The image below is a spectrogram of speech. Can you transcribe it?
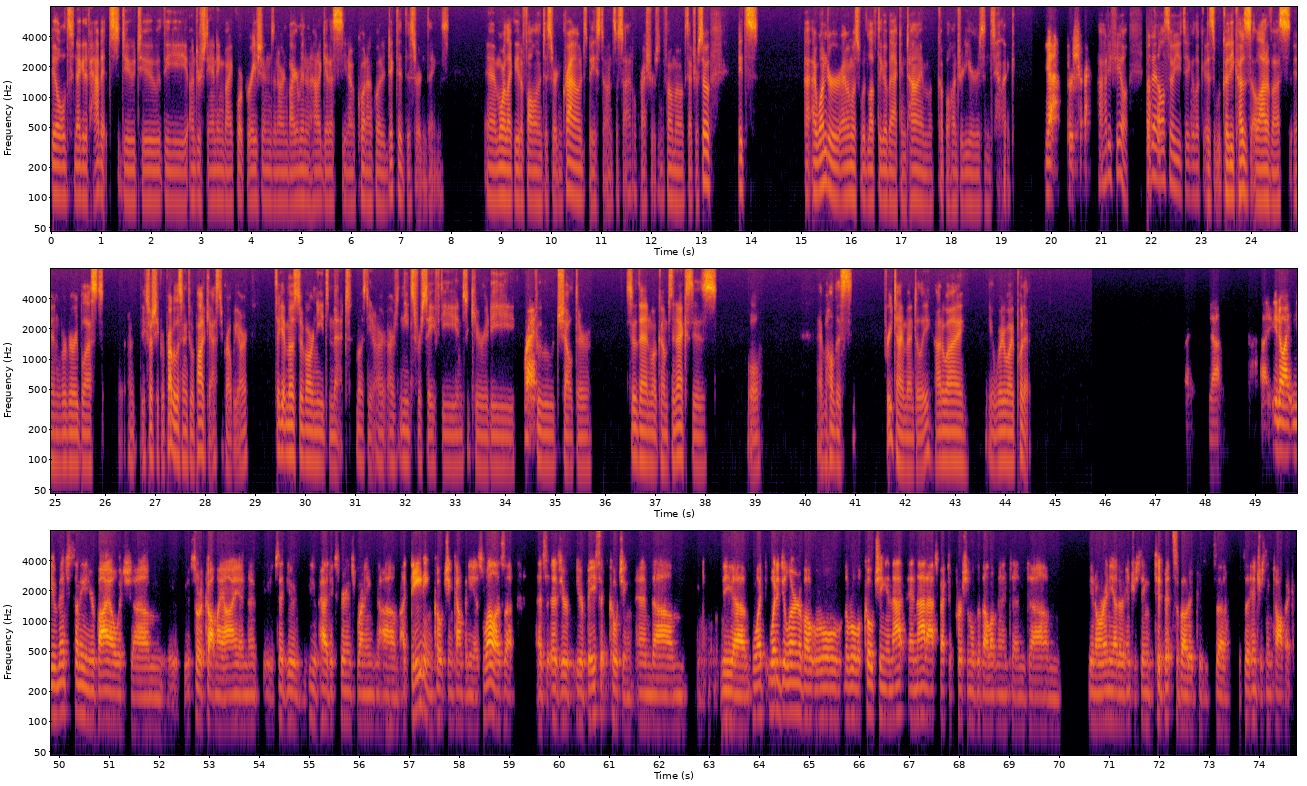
build negative habits due to the understanding by corporations and our environment and how to get us, you know, quote unquote addicted to certain things. And more likely to fall into certain crowds based on societal pressures and FOMO, et cetera. So it's I wonder. I almost would love to go back in time a couple hundred years and say, like, yeah, for sure. How, how do you feel? But then also you take a look as because because a lot of us and we're very blessed, uh, especially if you're probably listening to a podcast, you probably are, to get most of our needs met. Most you know, our our needs for safety and security, right. food, shelter. So then what comes next is, well, I have all this free time mentally. How do I, you know, where do I put it? Yeah. Uh, you know, I, you mentioned something in your bio which um, sort of caught my eye, and uh, you said you you've had experience running um, a dating coaching company as well as a as as your your basic coaching. And um, the uh, what what did you learn about role the role of coaching in that in that aspect of personal development and um, you know, or any other interesting tidbits about it because it's a it's an interesting topic.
